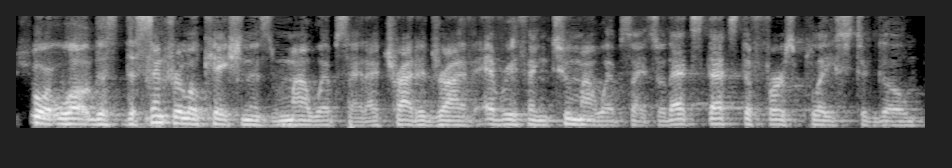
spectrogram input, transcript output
Sure. Well, the, the central location is my website. I try to drive everything to my website. So that's that's the first place to go.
